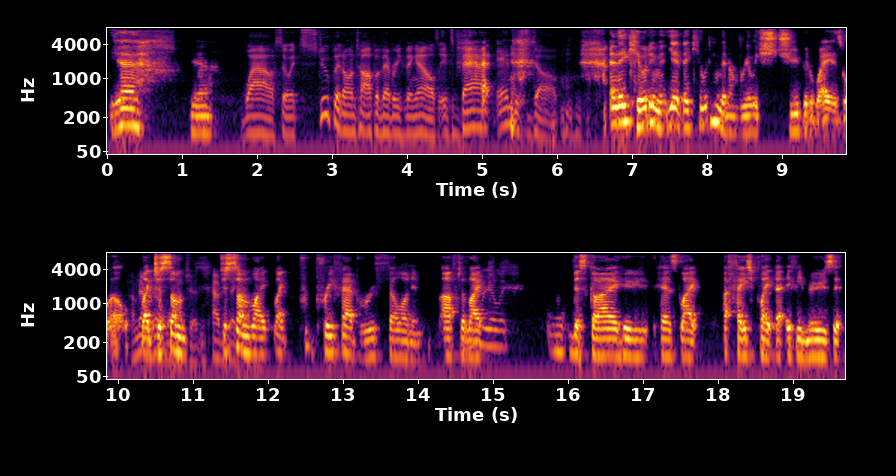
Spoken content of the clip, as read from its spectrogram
Yeah, yeah. Wow, so it's stupid on top of everything else. It's bad and it's dumb. And they killed him. Yeah, they killed him in a really stupid way as well. Like just some, just some like like prefab roof fell on him after like really? this guy who has like a faceplate that if he moves it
